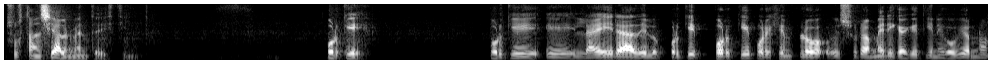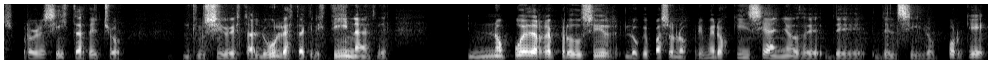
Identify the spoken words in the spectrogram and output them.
Sustancialmente distinto. ¿Por qué? Porque eh, la era de lo... ¿por qué, ¿Por qué, por ejemplo, Sudamérica, que tiene gobiernos progresistas, de hecho, inclusive está Lula, está Cristina, no puede reproducir lo que pasó en los primeros 15 años del siglo? Porque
